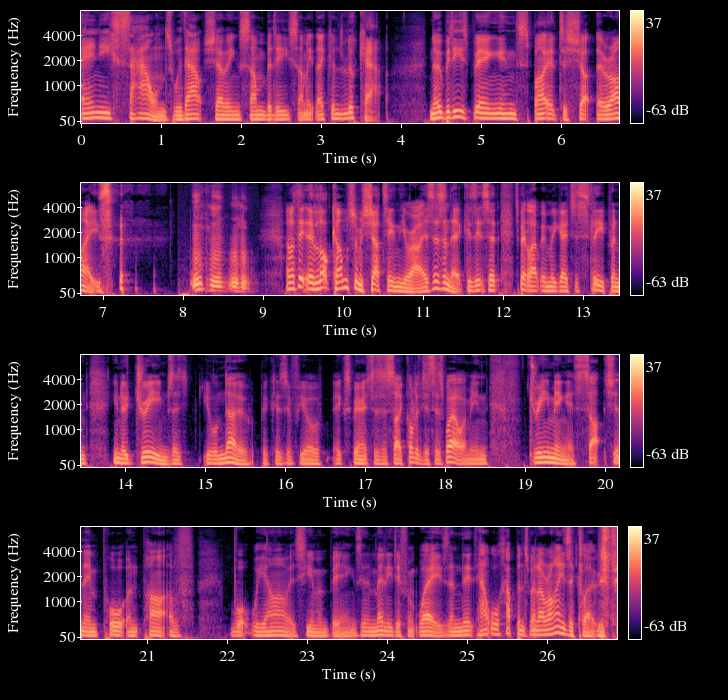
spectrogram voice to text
any sounds without showing somebody something they can look at. Nobody's being inspired to shut their eyes. mm-hmm, mm-hmm. And I think a lot comes from shutting your eyes, isn't it? Because it's a, it's a bit like when we go to sleep and, you know, dreams, as you'll know because of your experience as a psychologist as well. I mean, dreaming is such an important part of what we are as human beings in many different ways. And it all happens when our eyes are closed.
